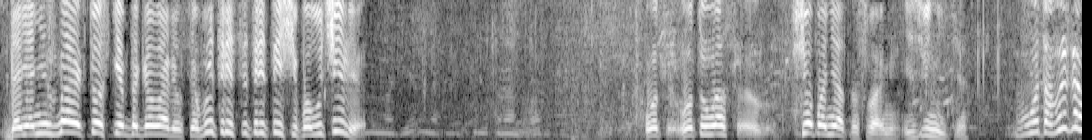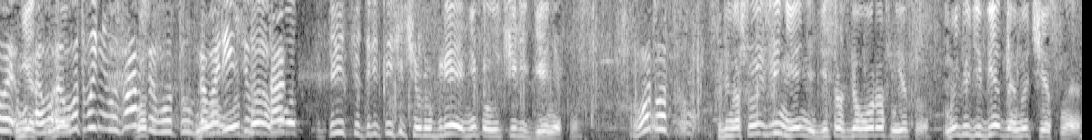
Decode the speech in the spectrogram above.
Да я не знаю, кто с кем договаривался. Вы 33 тысячи получили? Вот, вот у вас все понятно с вами, извините. Вот, а вы говорите, а, ну, а вот вы не узнавши, вот, ну, говорите вот, да, вот так. Вот 33 тысячи рублей они получили денег. Вот, вот, Приношу извинения, здесь разговоров нету. Мы люди бедные, но честные.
